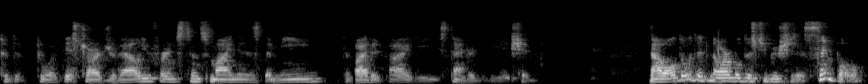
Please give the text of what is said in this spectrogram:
to, the, to a discharge value, for instance, minus the mean divided by the standard deviation. Now, although the normal distribution is simple,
